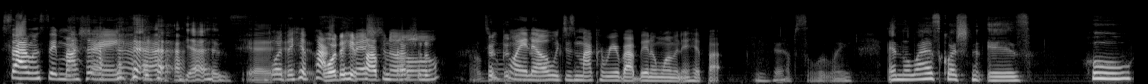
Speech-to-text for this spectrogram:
Silencing My Shame, yes. Yeah. or the hip hop Or the Hip Hop professional. 2.0, which is my career about being a woman in hip hop. Absolutely. And the last question is who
